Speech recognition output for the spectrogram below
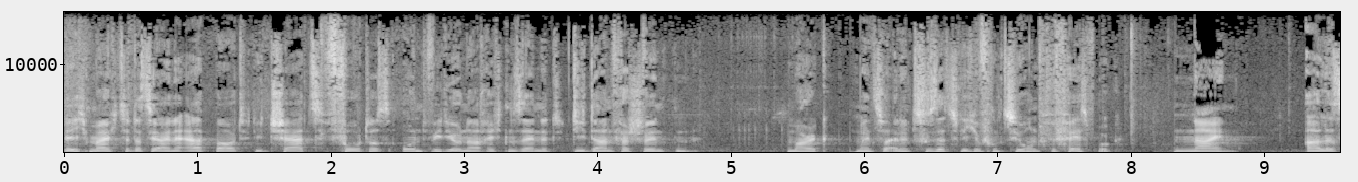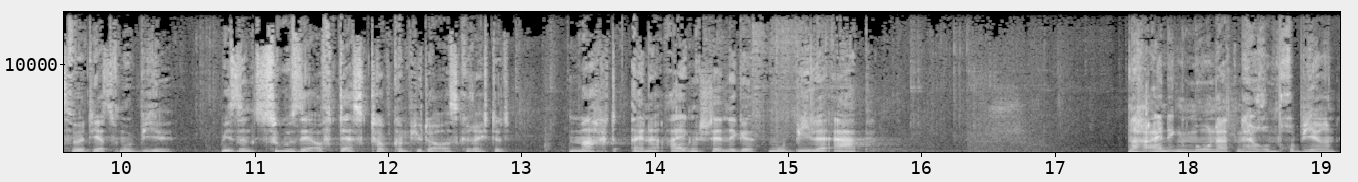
Ich möchte, dass ihr eine App baut, die Chats, Fotos und Videonachrichten sendet, die dann verschwinden. Mark, meinst du eine zusätzliche Funktion für Facebook? Nein. Alles wird jetzt mobil. Wir sind zu sehr auf Desktop-Computer ausgerichtet. Macht eine eigenständige mobile App. Nach einigen Monaten herumprobieren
